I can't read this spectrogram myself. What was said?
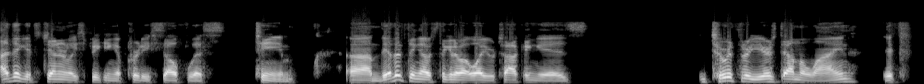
I think it's generally speaking a pretty selfless team. Um, the other thing I was thinking about while you were talking is two or three years down the line, if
